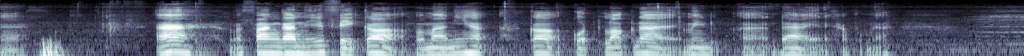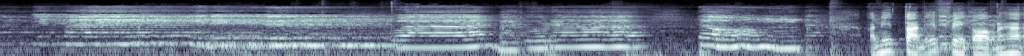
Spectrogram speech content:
นะ อะ มาฟังกันเอฟเฟกก็ประมาณนี้ฮะก็กดล็อกได้ไม่ อ่า ได้นะครับผมนะอันนี้ตัดเอฟเฟกออกนะฮะ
